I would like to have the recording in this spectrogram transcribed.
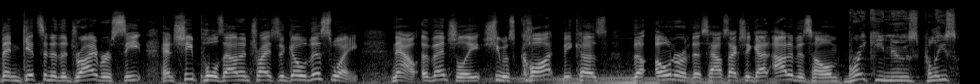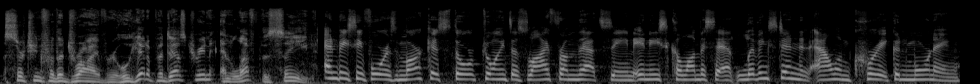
then gets into the driver's seat, and she pulls out and tries to go this way. Now, eventually, she was caught caught because the owner of this house actually got out of his home. Breaking news police searching for the driver who hit a pedestrian and left the scene. NBC4's Marcus Thorpe joins us live from that scene in East Columbus at Livingston and Alum Creek. Good morning.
